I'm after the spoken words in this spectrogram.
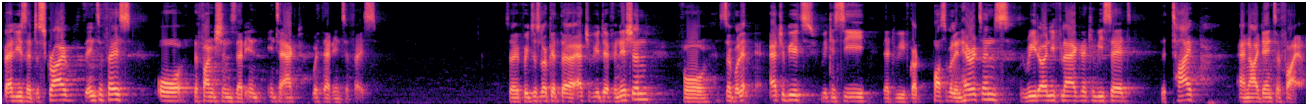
values that describe the interface or the functions that in, interact with that interface. So if we just look at the attribute definition for simple attributes, we can see that we've got possible inheritance, read-only flag that can be set, the type, and identifier.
